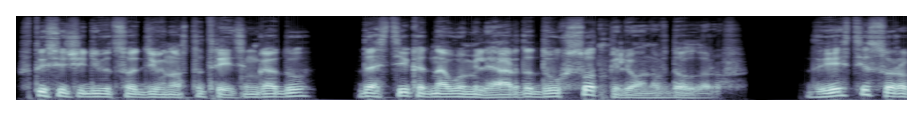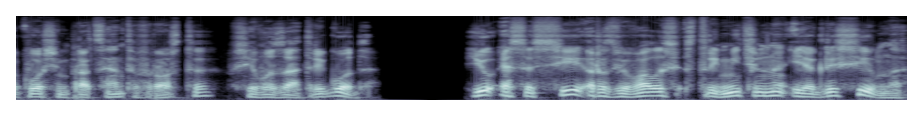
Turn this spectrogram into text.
В 1993 году достиг 1 миллиарда 200 миллионов долларов. 248% роста всего за три года. USSC развивалась стремительно и агрессивно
